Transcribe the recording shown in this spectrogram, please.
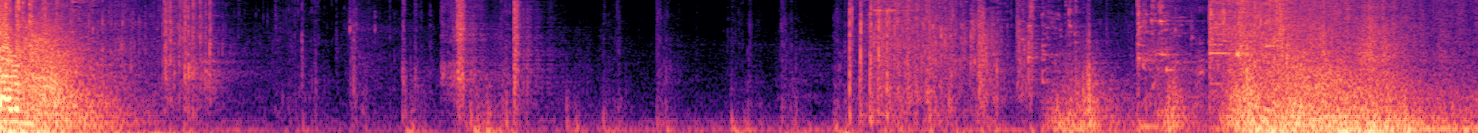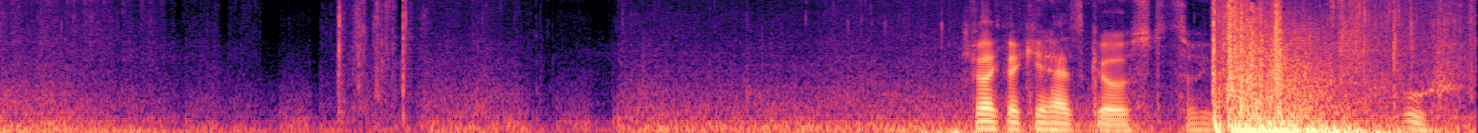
Got him. I feel like that kid has ghost, so he. Oof.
